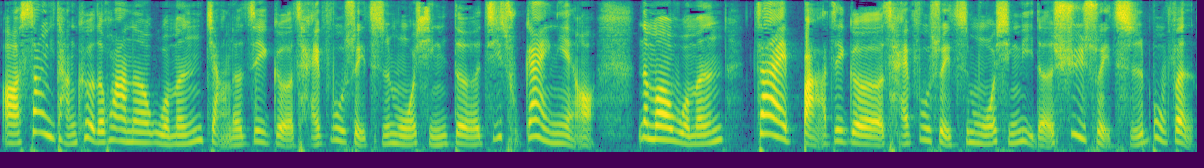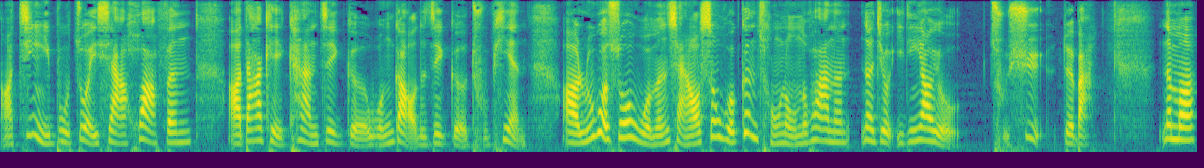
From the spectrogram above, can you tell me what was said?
啊。上一堂课的话呢，我们讲了这个财富水池模型的基础概念啊。那么我们再把这个财富水池模型里的蓄水池部分啊，进一步做一下划分啊。大家可以看这个文稿的这个图片啊。如果说我们想要生活更从容的话呢，那就一定要有储蓄，对吧？那么，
